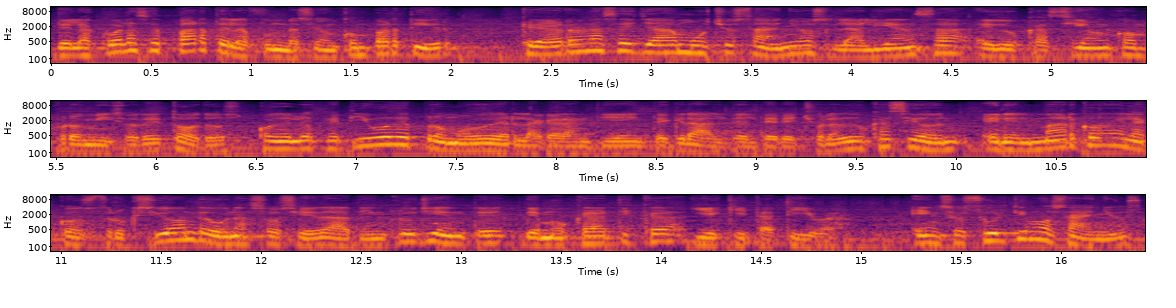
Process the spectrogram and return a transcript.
de la cual hace parte la Fundación Compartir, crearon hace ya muchos años la Alianza Educación Compromiso de Todos con el objetivo de promover la garantía integral del derecho a la educación en el marco de la construcción de una sociedad incluyente, democrática y equitativa. En sus últimos años,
